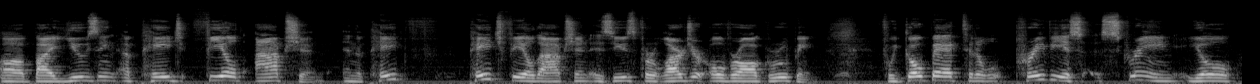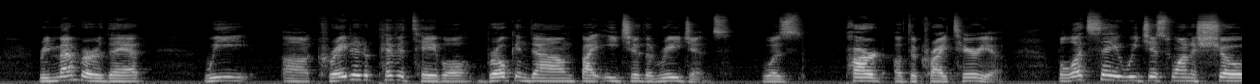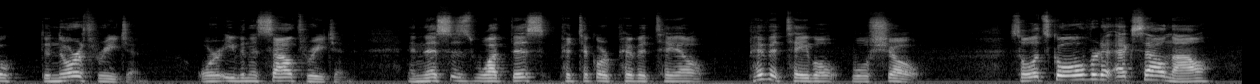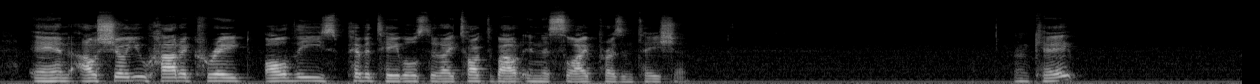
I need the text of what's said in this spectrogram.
uh, by using a page field option. And the page, page field option is used for larger overall grouping. If we go back to the previous screen, you'll remember that we uh, created a pivot table broken down by each of the regions was part of the criteria. But let's say we just want to show the north region or even the south region. And this is what this particular pivot, tail, pivot table will show. So let's go over to Excel now and I'll show you how to create all these pivot tables that I talked about in this slide presentation. Okay,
